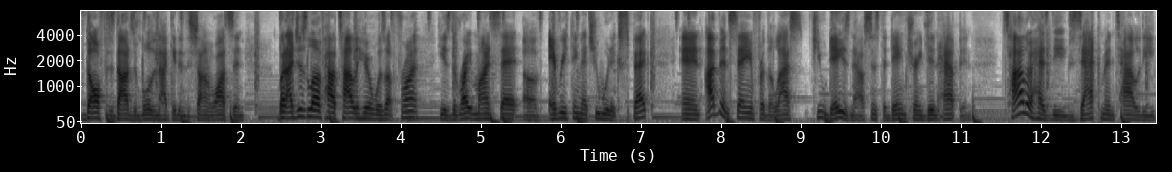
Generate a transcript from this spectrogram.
Dolphins dodge the bullet, not getting Deshaun Watson. But I just love how Tyler Herro was up front. He has the right mindset of everything that you would expect. And I've been saying for the last few days now, since the Dame train didn't happen, Tyler has the exact mentality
